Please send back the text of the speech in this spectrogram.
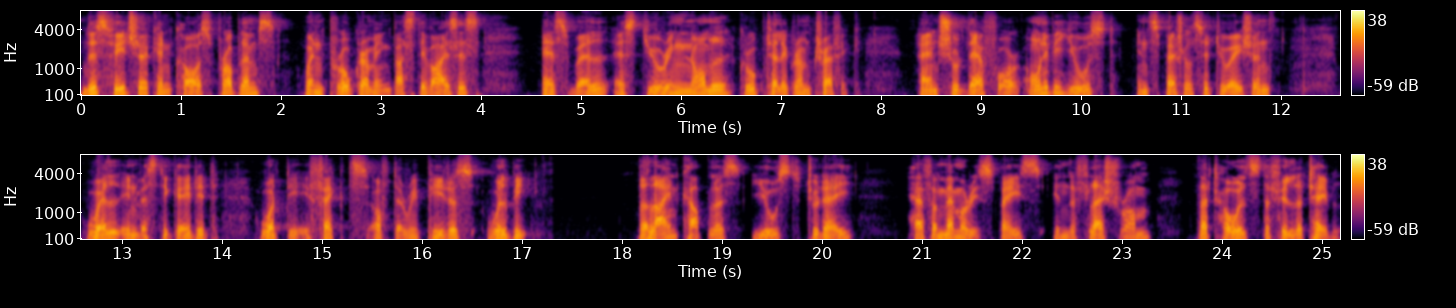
This feature can cause problems when programming bus devices as well as during normal group telegram traffic and should therefore only be used in special situations well investigated what the effects of the repeaters will be. The line couplers used today have a memory space in the flash ROM that holds the filter table.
